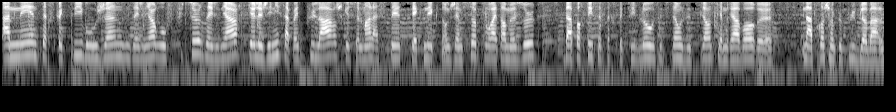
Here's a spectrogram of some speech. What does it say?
amener une perspective aux jeunes ingénieurs, aux futurs ingénieurs, que le génie, ça peut être plus large que seulement l'aspect technique. Donc, j'aime ça pour être en mesure d'apporter cette perspective-là aux étudiants, aux étudiantes qui aimeraient avoir euh, une approche un peu plus globale.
